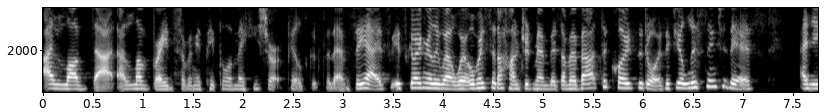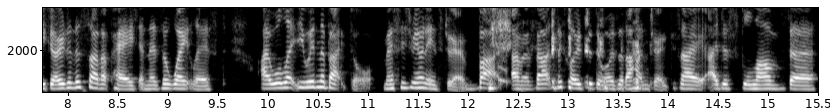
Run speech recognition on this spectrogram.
I love that. I love brainstorming with people and making sure it feels good for them. So yeah, it's, it's going really well. We're almost at 100 members. I'm about to close the doors. If you're listening to this and you go to the sign up page and there's a wait list, I will let you in the back door. Message me on Instagram. But I'm about to close the doors at 100 because I, I just love the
